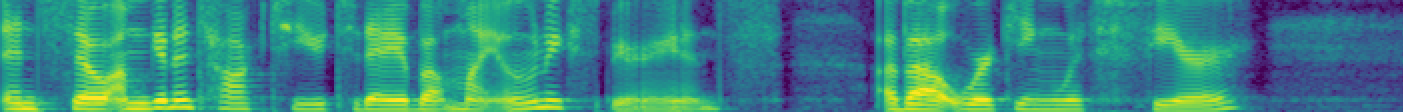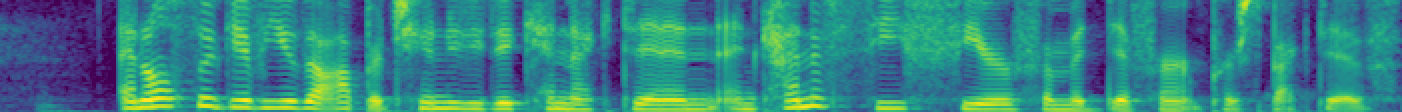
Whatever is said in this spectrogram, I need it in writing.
And so I'm going to talk to you today about my own experience about working with fear and also give you the opportunity to connect in and kind of see fear from a different perspective.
